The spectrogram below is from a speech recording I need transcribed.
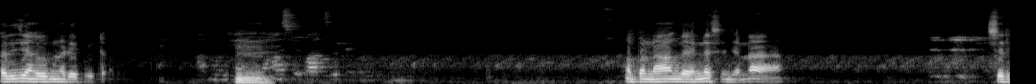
கதிஜா எங்களுக்கு முன்னாடியே போயிட்டோம். ம். அப்போ நாங்கள் என்ன செஞ்சோன்னா சரி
